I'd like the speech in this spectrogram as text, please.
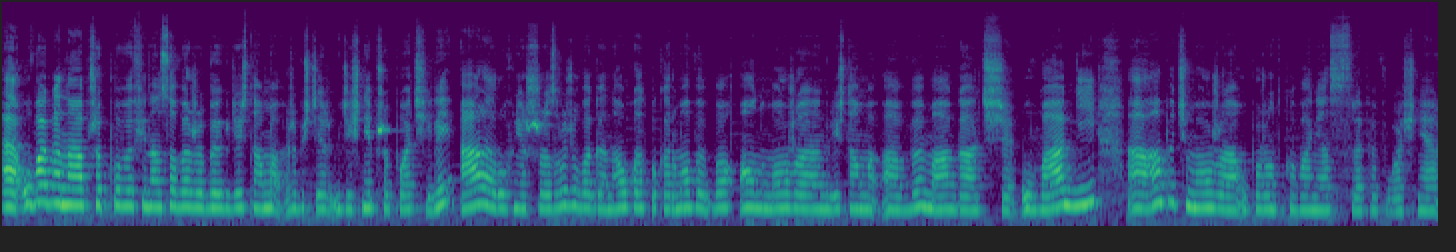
E, uwaga na przepływy finansowe, żeby gdzieś tam, żebyście gdzieś nie przepłacili, ale również zwróć uwagę na układ pokarmowy, bo on może gdzieś tam e, wymagać uwagi, a być może uporządkowania strefy właśnie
